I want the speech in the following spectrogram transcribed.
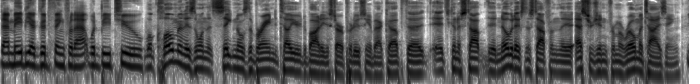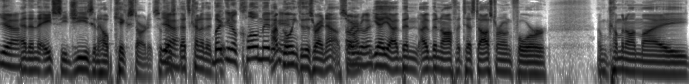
that may be a good thing for that would be to Well, Clomid is the one that signals the brain to tell your body to start producing it back up. The it's going to stop the going to stop from the estrogen from aromatizing. Yeah. and then the HCG is going to help kickstart it. So yeah, that's, that's kind of the. But you know, Clomid. I'm and- going through this right now. So Oh, you really? yeah, yeah. I've been I've been off of testosterone for. I'm coming on my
